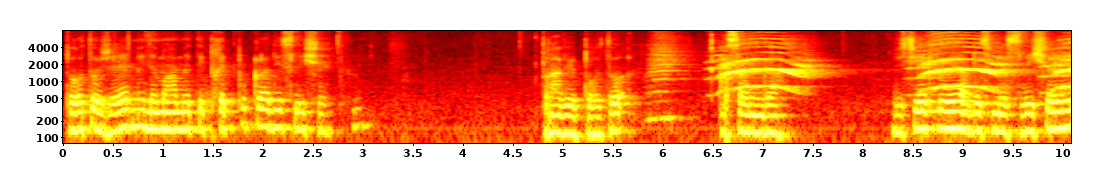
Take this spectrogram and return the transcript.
protože my nemáme ty předpoklady slyšet. Právě proto Asanga vysvětluje, aby jsme slyšeli,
